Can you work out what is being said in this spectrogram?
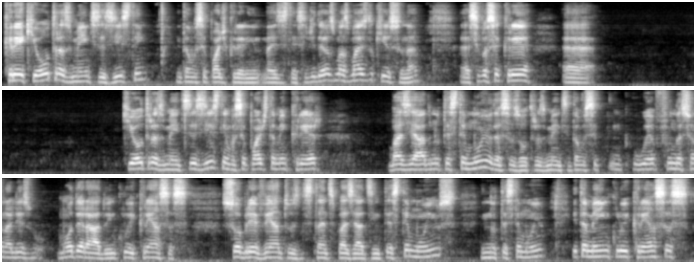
crê que outras mentes existem, então você pode crer na existência de Deus, mas mais do que isso, né? É, se você crê é, que outras mentes existem, você pode também crer baseado no testemunho dessas outras mentes. Então, você, o fundacionalismo moderado inclui crenças sobre eventos distantes baseados em testemunhos, no testemunho, e também inclui crenças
